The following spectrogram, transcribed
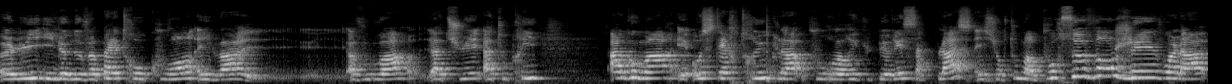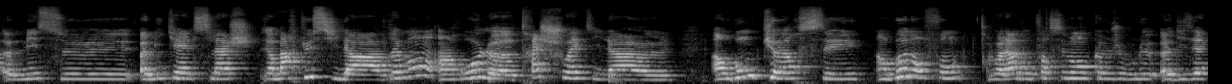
lui, il ne va pas être au courant et il va vouloir la tuer à tout prix. Agomar et truc là pour euh, récupérer sa place et surtout ben, pour se venger voilà. Euh, mais ce euh, Michael slash Marcus il a vraiment un rôle très chouette. Il a un bon cœur c'est un bon enfant. Voilà donc forcément comme je vous le disais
